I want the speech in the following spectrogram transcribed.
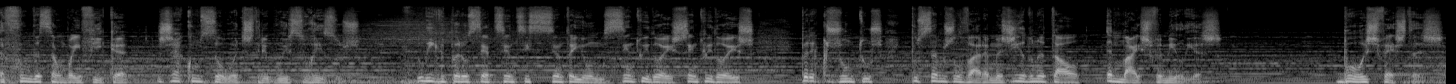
A Fundação Benfica já começou a distribuir sorrisos. Ligue para o 761 102 102 para que juntos possamos levar a magia do Natal a mais famílias. Boas festas!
